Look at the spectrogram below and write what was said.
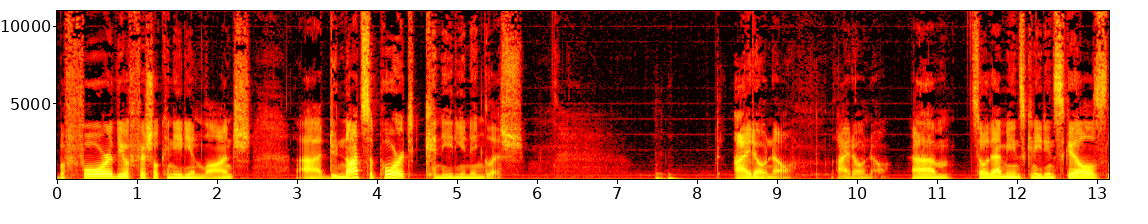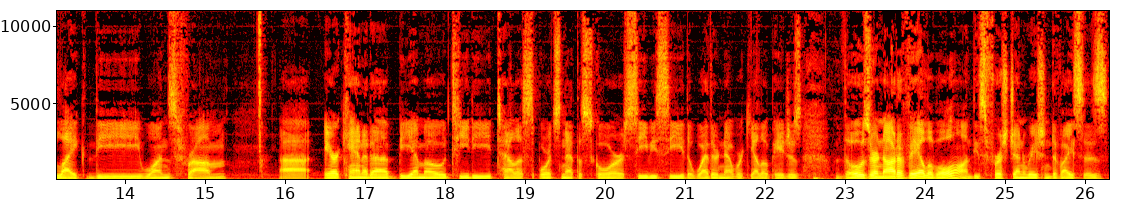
before the official Canadian launch uh, do not support Canadian English. I don't know. I don't know. Um, so that means Canadian skills like the ones from uh, Air Canada, BMO, TD, TELUS, Sportsnet, The Score, CBC, the Weather Network, Yellow Pages, those are not available on these first generation devices.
